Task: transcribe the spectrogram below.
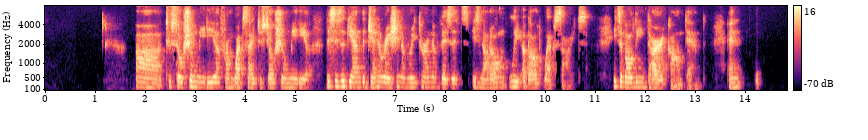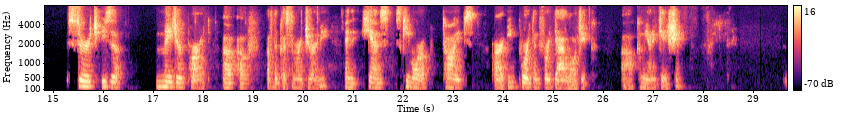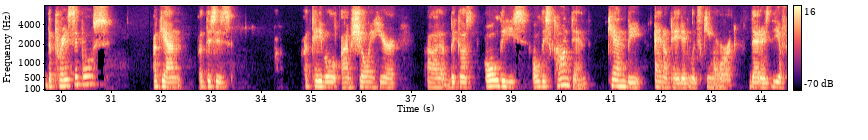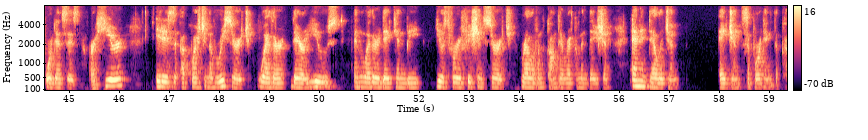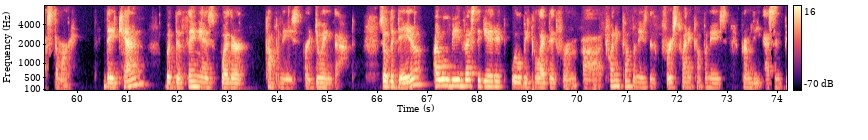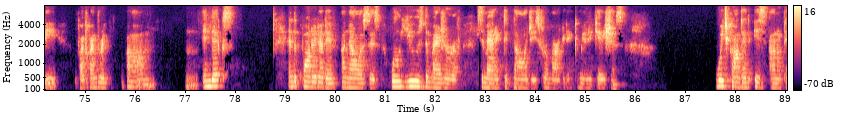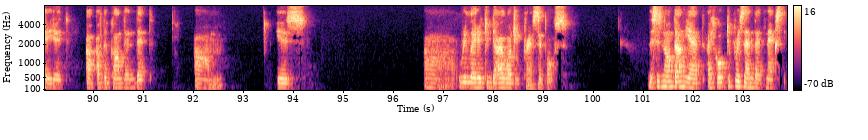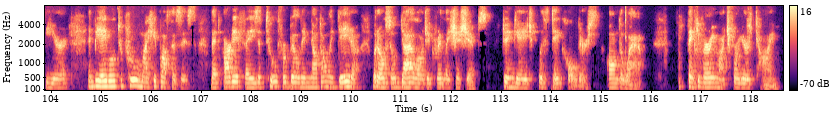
uh, to social media, from website to social media. This is again, the generation of return of visits is not only about websites, it's about the entire content. And search is a major part uh, of of the customer journey and hence schema types are important for dialogic uh, communication. The principles, again, this is a table I'm showing here uh, because all these all this content can be annotated with schema schema.org. That is, the affordances are here. It is a question of research whether they're used and whether they can be used for efficient search, relevant content recommendation, and intelligent agent supporting the customer. They can, but the thing is whether companies are doing that. So the data I will be investigated will be collected from uh, 20 companies, the first 20 companies from the S&P 500 um, index. And the quantitative analysis will use the measure of semantic technologies for marketing communications. Which content is annotated uh, of the content that um, is uh, related to dialogic principles. This is not done yet. I hope to present that next year and be able to prove my hypothesis that RDFA is a tool for building not only data, but also dialogic relationships to engage with stakeholders on the web. Thank you very much for your time.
